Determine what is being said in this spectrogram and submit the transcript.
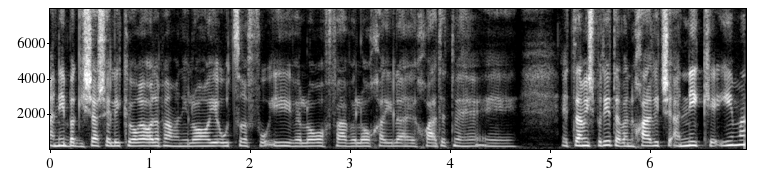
אני בגישה שלי כהורה, עוד פעם, אני לא ייעוץ רפואי ולא רופאה ולא חלילה יכולה לתת עצה משפטית, אבל אני יכולה להגיד שאני כאימא,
